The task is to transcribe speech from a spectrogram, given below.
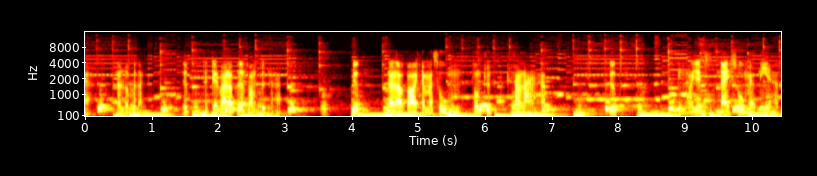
นะเราลบไปก่อนปึ๊บถ้าเกิดว่าเราเพิ่มสองจุดนะครับปึ๊บแล้วเราก็จะมาซูมตรงจุดข้างหลังนะครับปึ๊บนี่มันก็จะได้ซูมแบบนี้นะครับ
